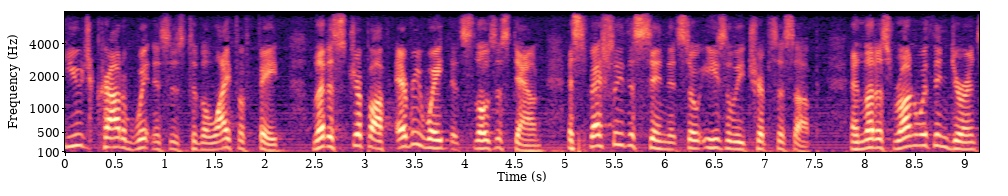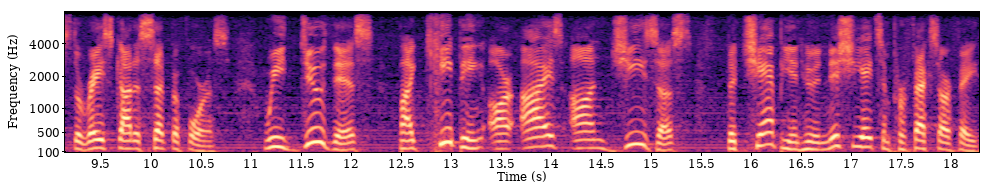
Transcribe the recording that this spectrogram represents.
huge crowd of witnesses to the life of faith, let us strip off every weight that slows us down, especially the sin that so easily trips us up. And let us run with endurance the race God has set before us. We do this by keeping our eyes on Jesus, the champion who initiates and perfects our faith.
